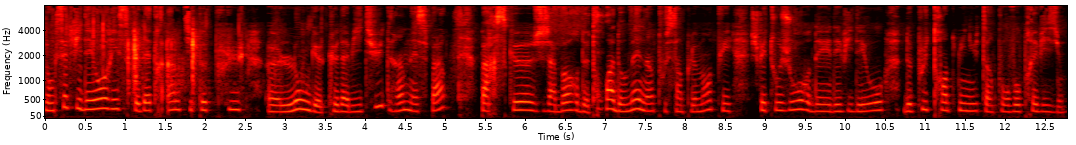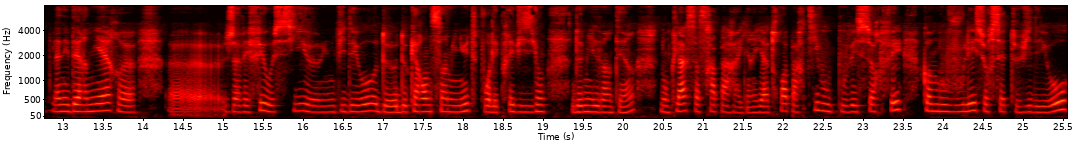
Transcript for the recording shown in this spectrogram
Donc cette vidéo risque d'être un petit peu plus euh, longue que d'habitude, hein, n'est-ce pas? Parce que j'aborde trois domaines, hein, tout simplement. Puis je fais toujours des, vidéos de plus de 30 minutes hein, pour vos prévisions. L'année dernière, euh, euh, j'avais fait aussi une vidéo de, de, 45 minutes pour les prévisions 2021. Donc là, ça sera pareil. Il y a trois parties. Vous pouvez surfer comme vous voulez sur cette vidéo,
